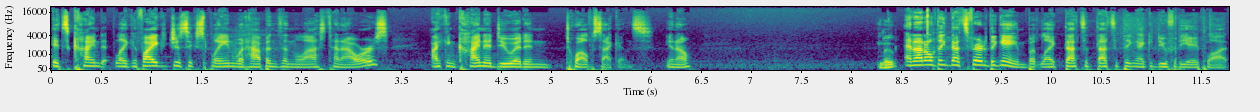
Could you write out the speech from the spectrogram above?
it's kind of like if I just explain what happens in the last ten hours, I can kind of do it in twelve seconds. You know. Luke? And I don't think that's fair to the game, but like that's a, that's a thing I could do for the A plot.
